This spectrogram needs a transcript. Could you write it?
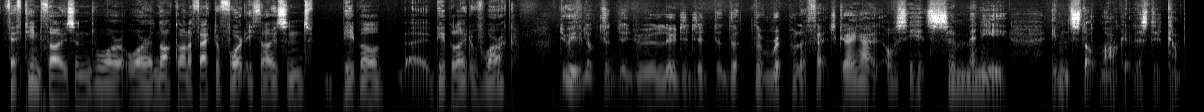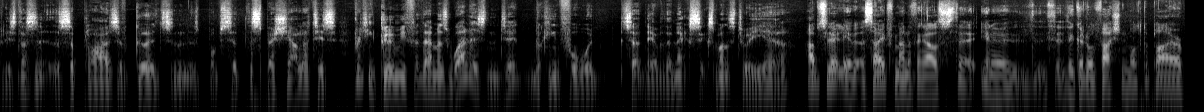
fifteen thousand or or a knock-on effect of forty thousand people uh, people out of work. We've looked at, you alluded to the, the ripple effect going out. Obviously, hits so many, even stock market listed companies, doesn't it? The suppliers of goods and, as Bob said, the specialities. Pretty gloomy for them as well, isn't it? Looking forward, certainly over the next six months to a year. Absolutely. Aside from anything else, the you know the, the good old fashioned multiplier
